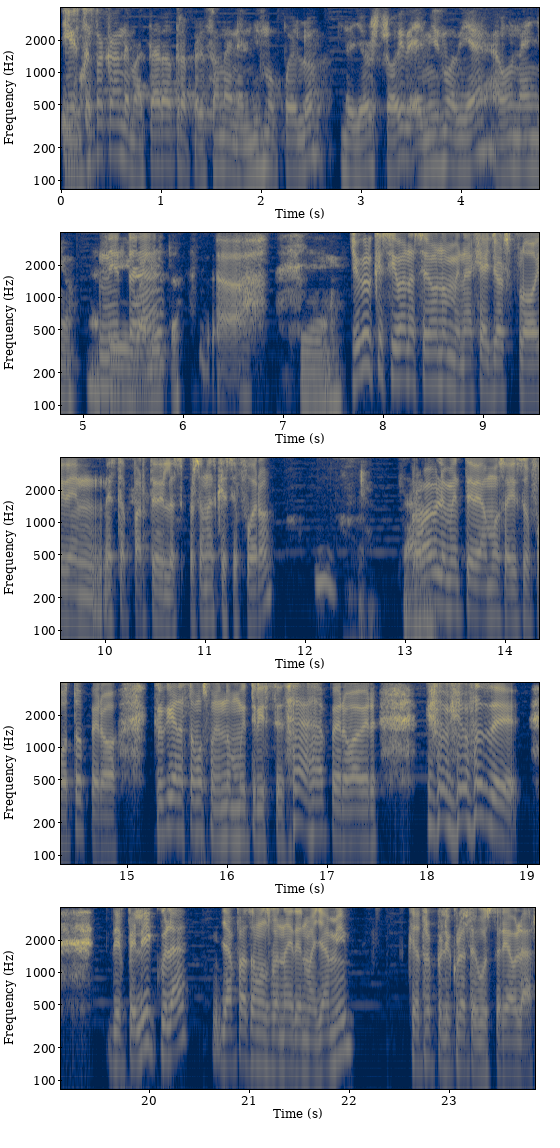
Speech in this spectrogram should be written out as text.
Y, estos acaban de matar a otra persona en el mismo pueblo de George Floyd el mismo día a un año. Así igualito. Ah. Yo creo que sí van a hacer un homenaje a George Floyd en esta parte de las personas que se fueron. Probablemente veamos ahí su foto, pero creo que ya nos estamos poniendo muy tristes. pero a ver, cambiamos de, de película. Ya pasamos One Night en Miami. ¿Qué otra película te gustaría hablar?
